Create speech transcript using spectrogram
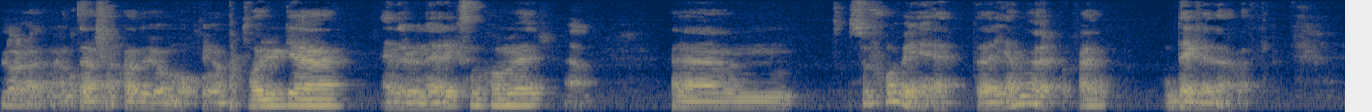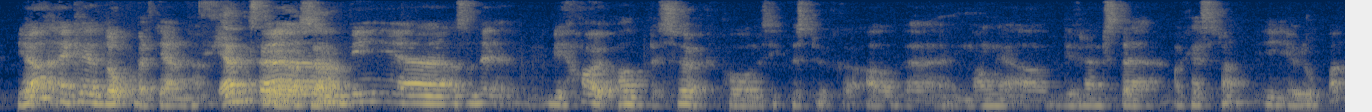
lørdag. Ja, Der snakka du om åpninga på torget. En Rune Eriksen kommer. Ja. Um, så får vi et uh, gjenhør på kvelden. Det gleder jeg meg til. Ja, egentlig dobbelt gjenhør. Ja, det stemmer. Eh, Vi, uh, altså det, vi har jo hatt besøk på Musikkfestuka av eh, mange av de fremste orkestrene i Europa.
